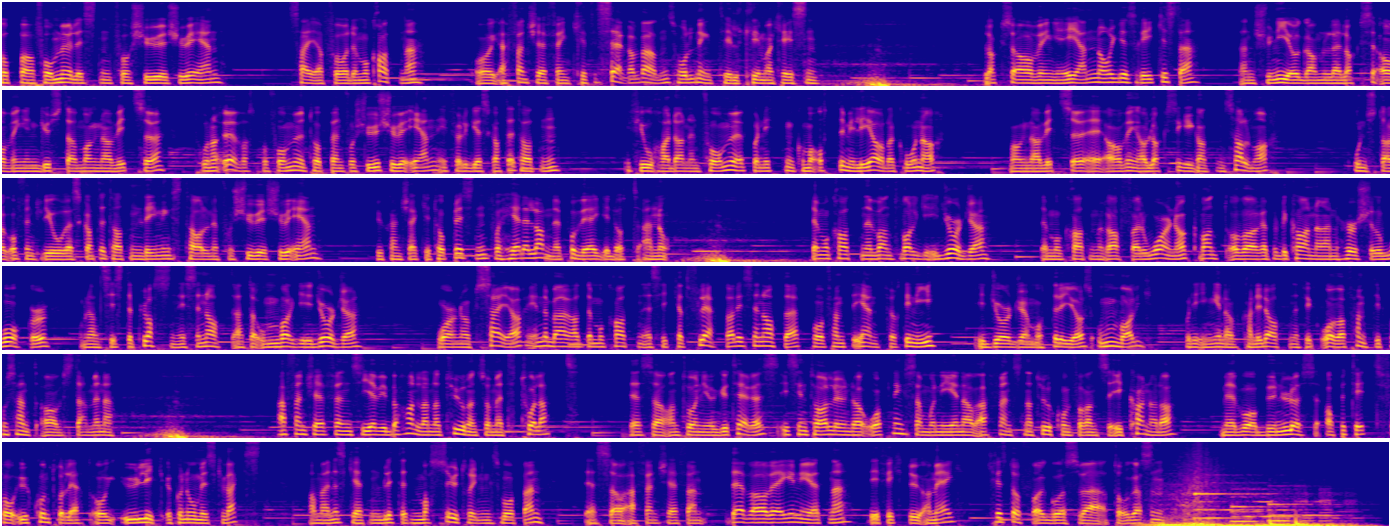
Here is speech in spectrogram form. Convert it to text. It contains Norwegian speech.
topper formuelisten for 2021. Seier for demokratene. Og FN-sjefen kritiserer verdens holdning til klimakrisen. Laksearving er igjen Norges rikeste. Den 29 år gamle laksearvingen Gustav Magna Witzøe troner øverst på formuetoppen for 2021, ifølge skatteetaten. I fjor hadde han en formue på 19,8 milliarder kroner. Magna Witzøe er arving av laksegiganten SalMar. Onsdag offentliggjorde skatteetaten ligningstallene for 2021. Du kan sjekke topplisten for hele landet på vg.no. Demokratene vant valget i Georgia. Demokraten Raphael Warnock vant over republikaneren Herschel Walker om den siste plassen i senatet etter omvalget i Georgia. Warnocks seier innebærer at demokratene er sikret flertall i senatet på 51-49. I Georgia måtte det gjøres omvalg fordi ingen av kandidatene fikk over 50% av stemmene. FN-sjefen sier vi behandler naturen som et toalett. Det sa Antonio Guterres i sin tale under åpningsseremonien av FNs naturkonferanse i Canada. Med vår bunnløse appetitt for ukontrollert og ulik økonomisk vekst har menneskeheten blitt et masseutrydningsvåpen. Det sa FN-sjefen. Det var VG-nyhetene. De fikk du av meg, Kristoffer Gåsvær Torgersen.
